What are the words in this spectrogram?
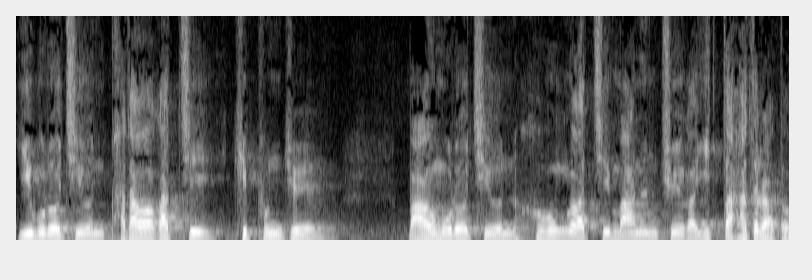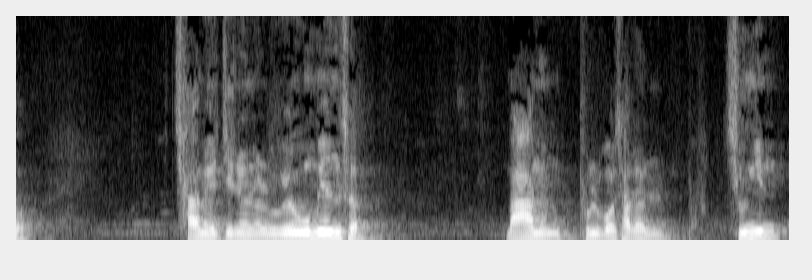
입으로 지은 바다와 같이 깊은 죄, 마음으로 지은 허공과 같이 많은 죄가 있다 하더라도 참회 진언을 외우면서 많은 불보살을 증인,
